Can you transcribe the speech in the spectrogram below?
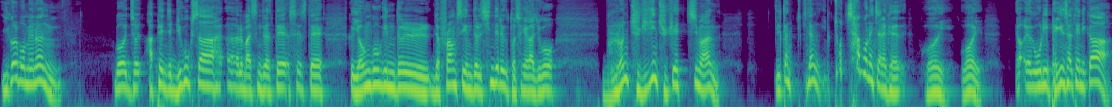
이걸 보면은 뭐 저 앞에 이제 미국사를 말씀드렸을 때 했을 때 그 영국인들 이제 프랑스인들 신대륙 도착해가지고 물론 죽이긴 죽였지만 일단 그냥 쫓아보냈잖아요. 그 어이 어이 여기 우리 백인 살 테니까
